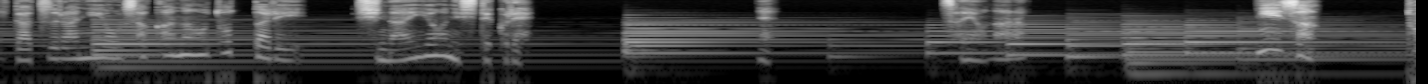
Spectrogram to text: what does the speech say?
いたずらにお魚を取ったりしないようにしてくれ。ね。さよなら。兄さん、ど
